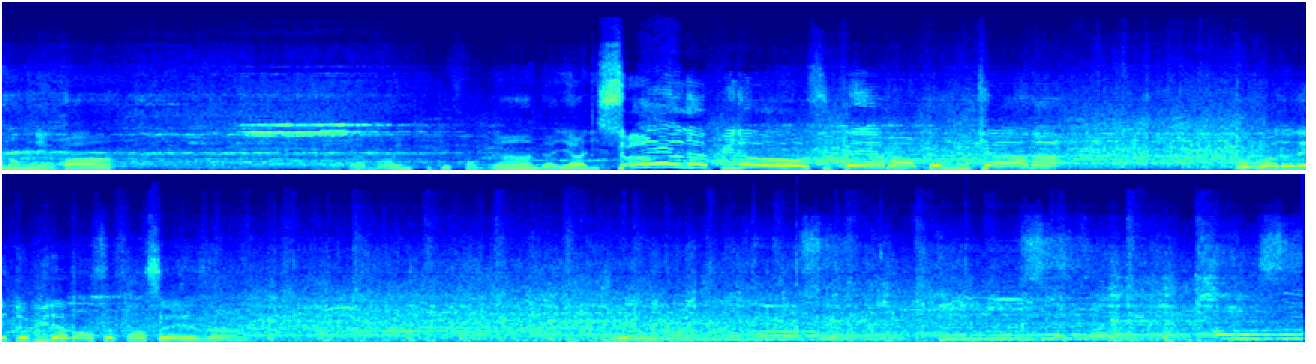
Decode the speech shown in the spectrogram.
Bien emmené le bras. Il y a Morin qui défend bien. Derrière Alisson. Pino Superbe en pleine lucarne. Pour redonner deux buts d'avance aux Françaises. Et pour l'équipe de France, de la numéro 7, Alison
